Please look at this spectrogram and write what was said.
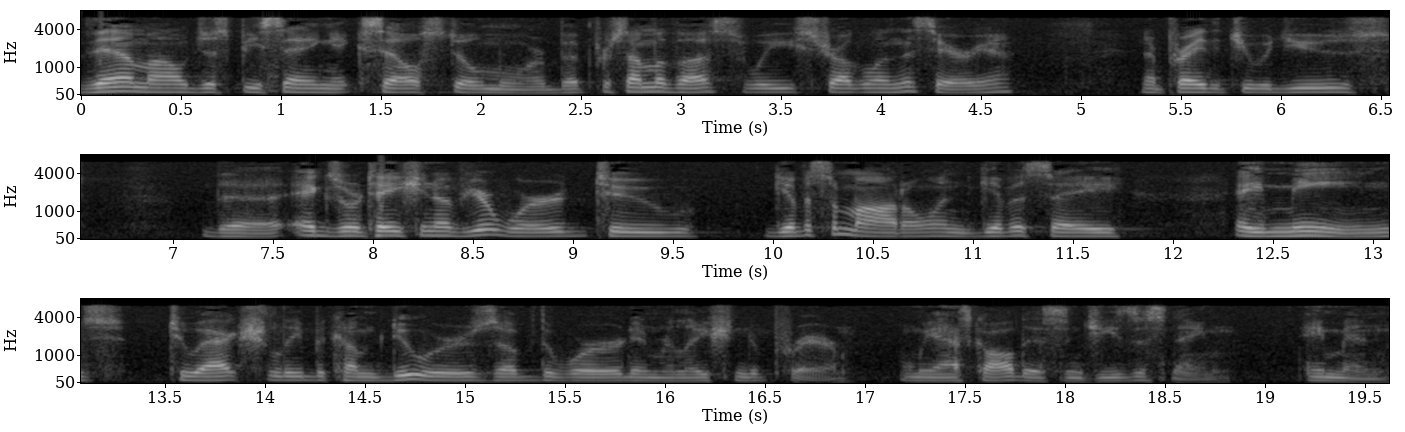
them, I'll just be saying excel still more. But for some of us, we struggle in this area. And I pray that you would use the exhortation of your word to give us a model and give us a, a means to actually become doers of the word in relation to prayer. And we ask all this in Jesus' name. Amen.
